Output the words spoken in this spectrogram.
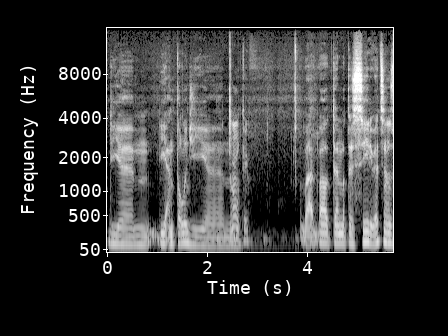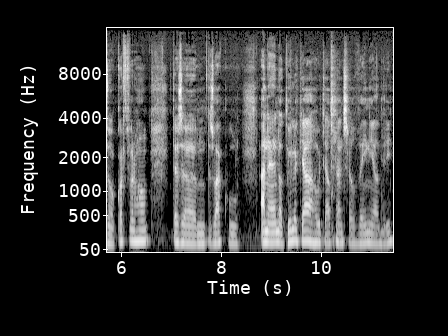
Die, ehm, die anthology. ehm, Oh, oké. maar, maar het, maar het is een serie, weet je, het is zo'n kort verhaal. Het is, het is wel cool. En natuurlijk, ja, Hotel Transylvania 3.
